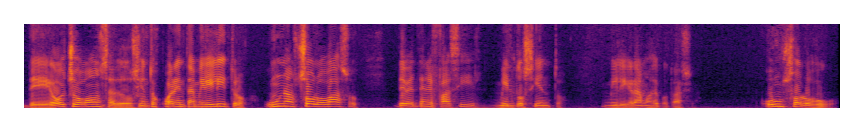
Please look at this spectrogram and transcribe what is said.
de 8 onzas, de 240 mililitros, un solo vaso debe tener fácil 1200 miligramos de potasio. Un solo jugo.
